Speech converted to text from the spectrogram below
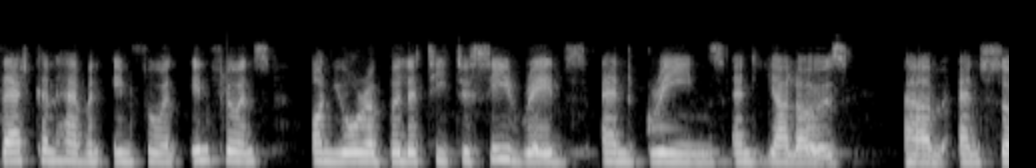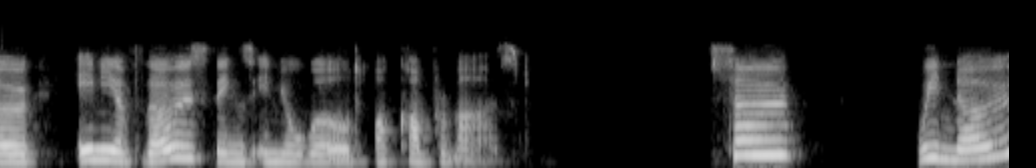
that can have an influ influence on your ability to see reds and greens and yellows. Um, and so any of those things in your world are compromised. So we know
